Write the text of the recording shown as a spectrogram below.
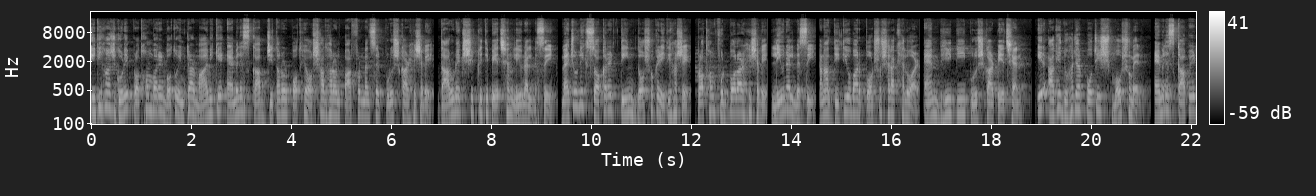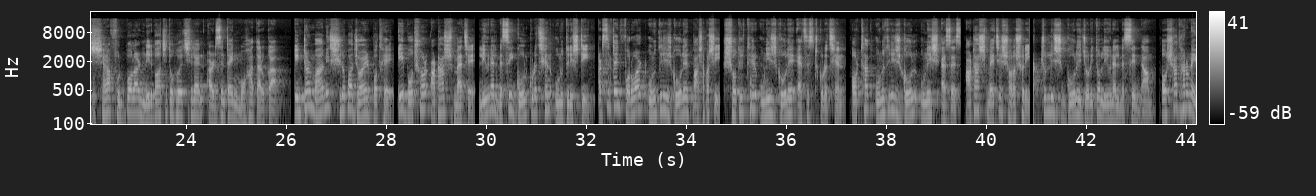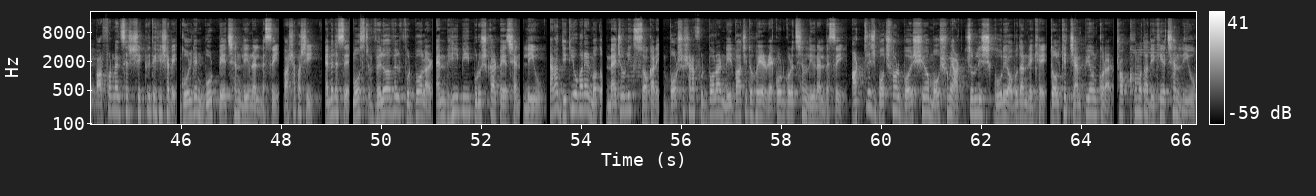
ইতিহাস গড়ে প্রথমবারের মতো ইন্টার মায়ামিকে এমএলএস কাপ জেতানোর পথে অসাধারণ পারফরম্যান্সের পুরস্কার হিসেবে দারুণ এক স্বীকৃতি পেয়েছেন লিওনেল মেসি। মেজর লিগ সকারের তিন দশকের ইতিহাসে প্রথম ফুটবলার হিসেবে লিওনেল মেসি টানা দ্বিতীয়বার বর্ষসেরা খেলোয়াড় এমভিপি পুরস্কার পেয়েছেন। এর আগে দু হাজার পঁচিশ মৌসুমের এমএলএস কাপের সেরা ফুটবলার নির্বাচিত হয়েছিলেন আর্জেন্টাইন মহাতারকা। ইন্টার মায়ামির শিরোপা জয়ের পথে এ বছর আঠাশ ম্যাচে লিওনেল মেসি গোল করেছেন উনত্রিশটি। আর্জেন্টাইন ফরওয়ার্ড উনত্রিশ গোলের পাশাপাশি সতীর্থের উনিশ গোলে অ্যাসিস্ট করেছেন। অর্থাৎ উনত্রিশ গোল, উনিশ অ্যাসিস্ট। আঠাশ ম্যাচে সরাসরি আটচল্লিশ গোলে জড়িত লিওনেল মেসির নাম। অসাধারণ এই পারফরম্যান্সের স্বীকৃতি হিসেবে গোল্ডেন বুট পেয়েছেন লিওনেল মেসি। পাশাপাশি এমএলএস এর মোস্ট ভ্যালুয়েবল ফুটবলার এমভিপি পুরস্কার পেয়েছেন লিউ টানা দ্বিতীয়বারের মতো মেজর লিগ সকারে বর্ষসেরা ফুটবলার নির্বাচিত হয়ে রেকর্ড গড়েছেন লিওনেল মেসি। আটত্রিশ বছর বয়সীয় মৌসুমে আটচল্লিশ গোলে অবদান রেখে দলকে চ্যাম্পিয়ন করার সক্ষমতা দেখিয়েছেন লিউ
